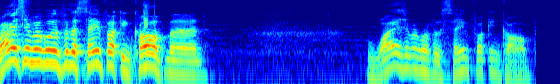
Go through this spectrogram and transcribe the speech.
Why is everyone going for the same fucking comp, man? Why is everyone going for the same fucking comp?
